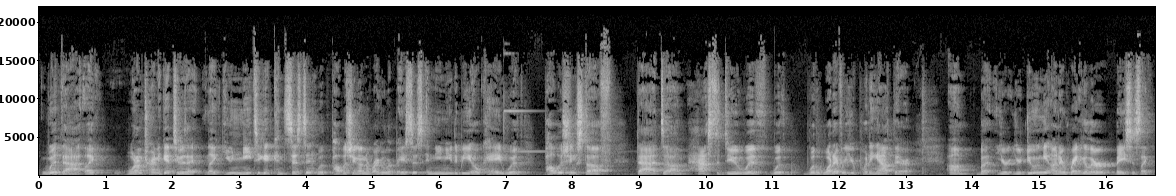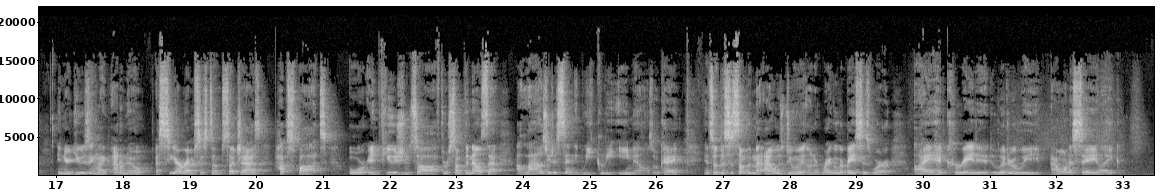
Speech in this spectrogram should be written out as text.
with that, like what I'm trying to get to is that like you need to get consistent with publishing on a regular basis and you need to be okay with publishing stuff that um, has to do with with with whatever you're putting out there, um, but you're you're doing it on a regular basis, like and you're using like I don't know a CRM system such as HubSpot or Infusionsoft or something else that allows you to send weekly emails, okay? And so this is something that I was doing on a regular basis where I had created literally, I want to say like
